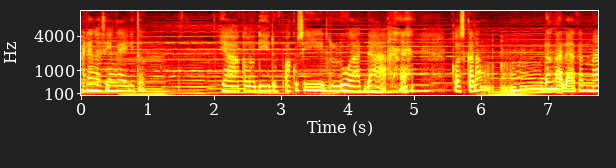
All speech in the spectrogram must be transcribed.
Ada gak sih yang kayak gitu? Ya kalau di hidup aku sih dulu ada. Kalau sekarang hmm, udah nggak ada karena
